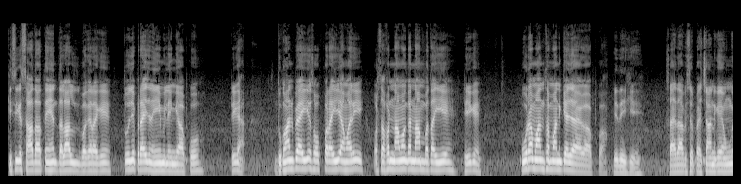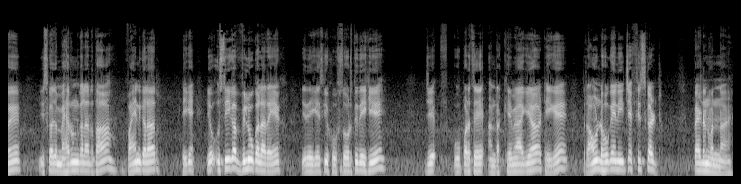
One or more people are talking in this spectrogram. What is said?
किसी के साथ आते हैं, दलाल वगैरह के तो ये प्राइस नहीं मिलेंगे आपको। ठीक है? दुकान पे आइए, शॉप पर आइए, हमारी और सफ़रनामा का नाम बताइए, ठीक है? पूरा मान सम्मान किया जाएगा आपका। ये देखिए, शायद आप इसे पहचान गए होंगे। इसका जो मेहरून कलर था वाइन कलर, ठीक है? ये उसी का ब्लू कलर है एक। ये देखिए, इसकी खूबसूरती देखिए। ये ऊपर से अनरखे में आ गया, ठीक है? राउंड हो गए नीचे, फिसकट पैटर्न बनना है,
